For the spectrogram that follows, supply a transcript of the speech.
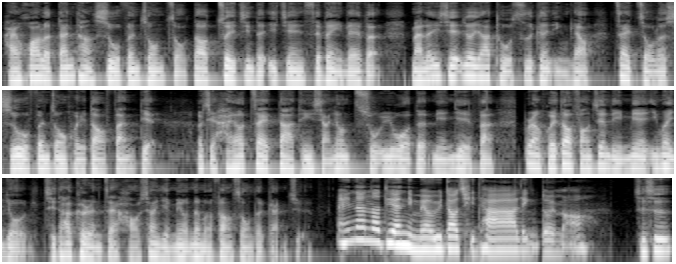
还花了单趟十五分钟走到最近的一间 Seven Eleven，买了一些热压吐司跟饮料，再走了十五分钟回到饭店，而且还要在大厅享用属于我的年夜饭，不然回到房间里面，因为有其他客人在，好像也没有那么放松的感觉。哎，那那天你没有遇到其他领队吗？其实。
